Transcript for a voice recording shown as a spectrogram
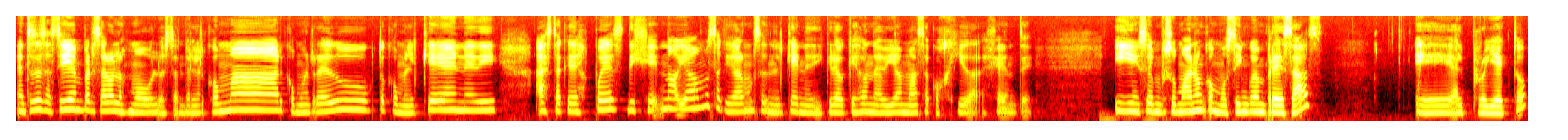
Entonces así empezaron los módulos, tanto en el Comar, como en Reducto, como el Kennedy, hasta que después dije, no, ya vamos a quedarnos en el Kennedy, creo que es donde había más acogida de gente. Y se sumaron como cinco empresas eh, al proyecto,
